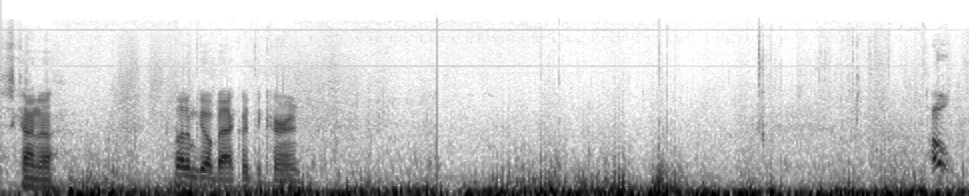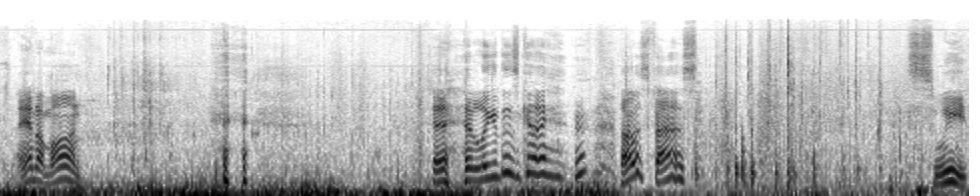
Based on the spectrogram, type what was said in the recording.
Just kind of let them go back with the current. Oh, and I'm on. look at this guy. That was fast. Sweet.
